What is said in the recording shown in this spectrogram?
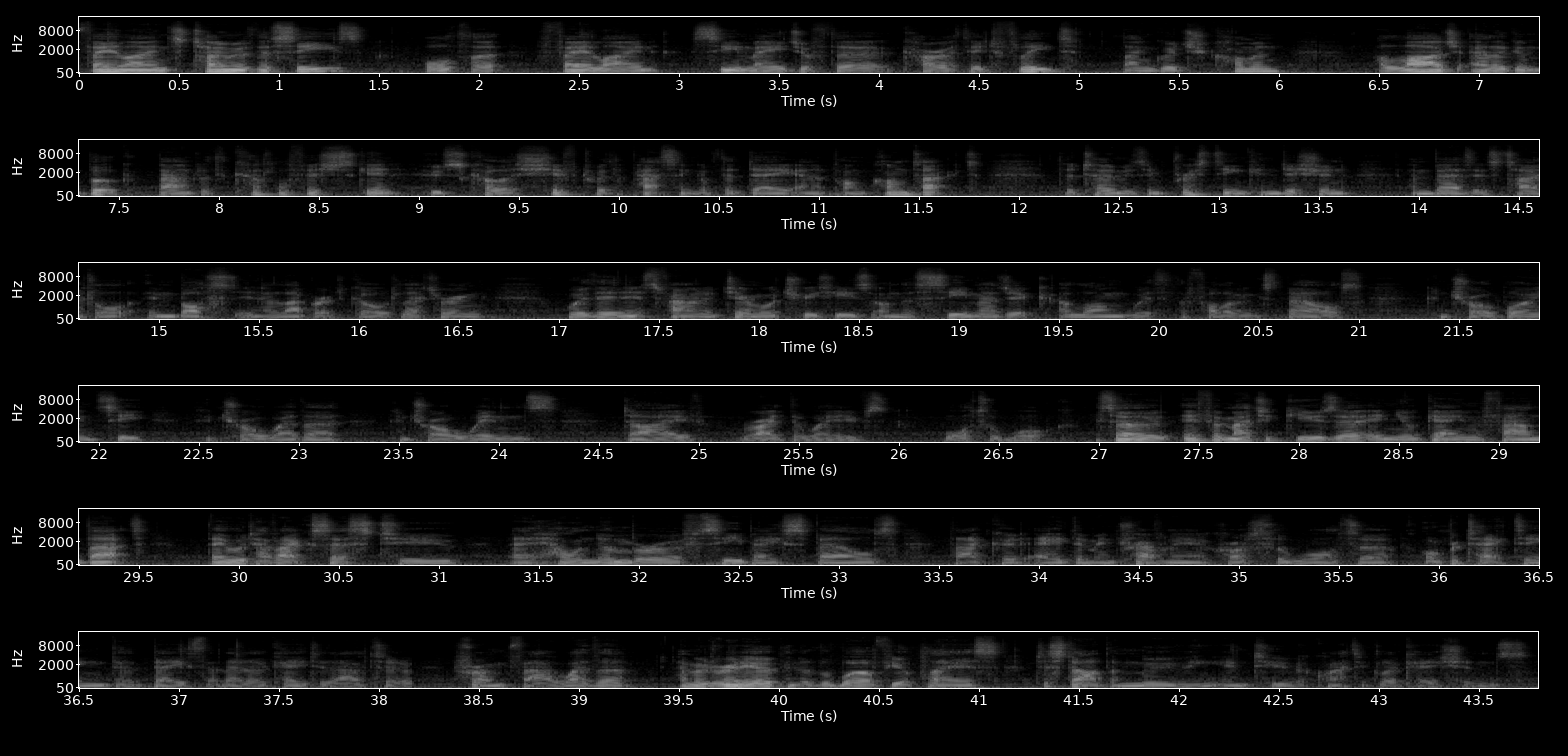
Phaline's Tome of the Seas, author Phaline, Sea Mage of the Carathid Fleet, language common, a large elegant book bound with cuttlefish skin whose colours shift with the passing of the day and upon contact. The tome is in pristine condition and bears its title embossed in elaborate gold lettering. Within it's found a general treatise on the sea magic along with the following spells control buoyancy, control weather, control winds, dive, ride the waves, water walk. So if a magic user in your game found that, they would have access to a whole number of sea-based spells that could aid them in travelling across the water or protecting the base that they're located out of from foul weather and would really open up the world for your players to start them moving into aquatic locations.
